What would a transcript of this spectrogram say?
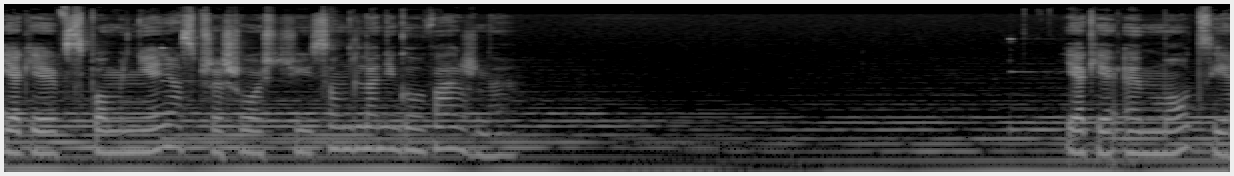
Jakie wspomnienia z przeszłości są dla niego ważne? Jakie emocje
